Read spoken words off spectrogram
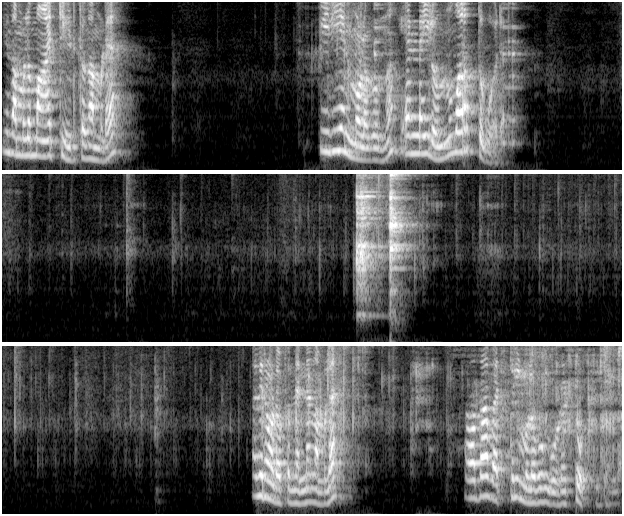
ഇനി നമ്മൾ മാറ്റിയെടുത്ത നമ്മുടെ പിരിയൻ മുളകൊന്ന് എണ്ണയിലൊന്ന് വറുത്ത് പോരാം അതിനോടൊപ്പം തന്നെ നമ്മൾ സാദാ വറ്റൽ മുളകും കൂടെ ഇട്ട് കൊടുത്തിട്ടുണ്ട്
